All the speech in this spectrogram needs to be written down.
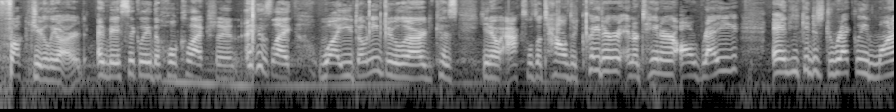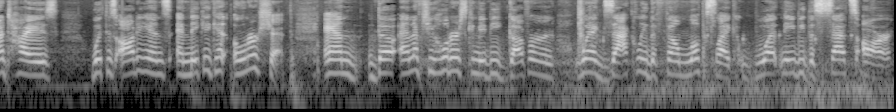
fuck Juilliard. And basically the whole collection is like, well, you don't need Juilliard because, you know, Axel's a talented creator, entertainer already, and he can just directly monetize with his audience and they can get ownership. And the NFT holders can maybe govern what exactly the film looks like, what maybe the sets are,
